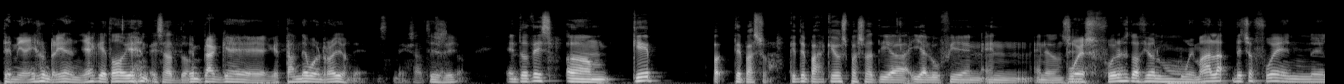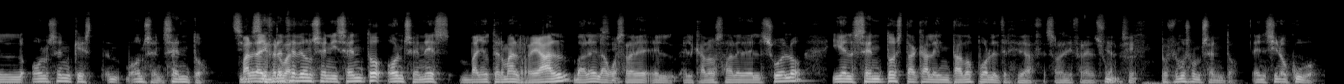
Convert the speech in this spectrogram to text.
te miran y sonríen, ya que todo bien. Exacto. En plan que, que están de buen rollo. De- de- exacto, Sí, sí. Entonces, um, ¿qué te pasó? ¿Qué, te qué os pasó a ti a- y a Luffy en, en, en el onsen? Pues fue una situación muy mala. De hecho, fue en el onsen que. Onsen, Sento. Sí, ¿Vale? La diferencia vale. de onsen y Sento, onsen es baño termal real, ¿vale? El agua Sí. sale, de- el, el calor sale del suelo y el Sento está calentado por electricidad. Esa es la diferencia. Sí, Pues fuimos a un Sento, en Sinokubo,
